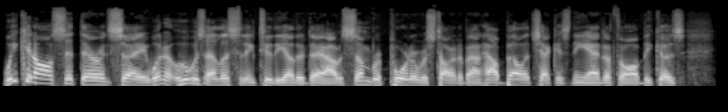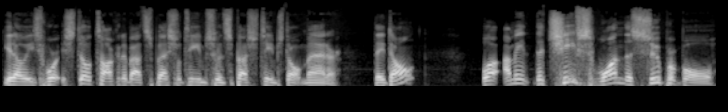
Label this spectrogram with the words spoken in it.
we can all sit there and say, what, who was I listening to the other day? I was some reporter was talking about how Belichick is Neanderthal because you know he's still talking about special teams when special teams don't matter. They don't. Well, I mean, the Chiefs won the Super Bowl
